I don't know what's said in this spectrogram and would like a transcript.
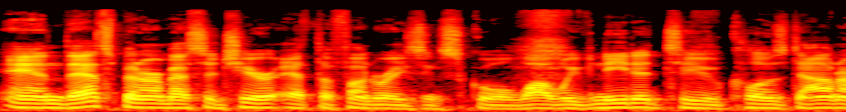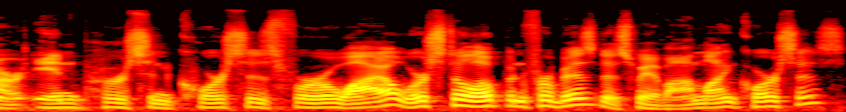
And that's been our message here at the Fundraising School. While we've needed to close down our in person courses for a while, we're still open for business. We have online courses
